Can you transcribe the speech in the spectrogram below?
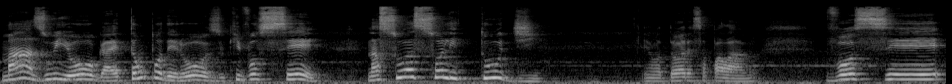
Mas o yoga é tão poderoso que você, na sua solitude, eu adoro essa palavra. Você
